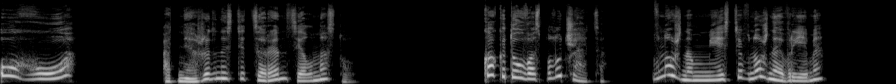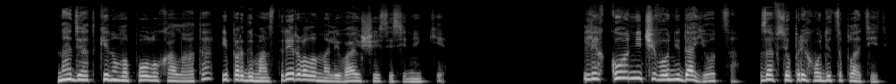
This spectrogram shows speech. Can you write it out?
«Ого!» От неожиданности Церен сел на стул. «Как это у вас получается? В нужном месте, в нужное время?» Надя откинула полу халата и продемонстрировала наливающиеся синяки. «Легко ничего не дается, за все приходится платить.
